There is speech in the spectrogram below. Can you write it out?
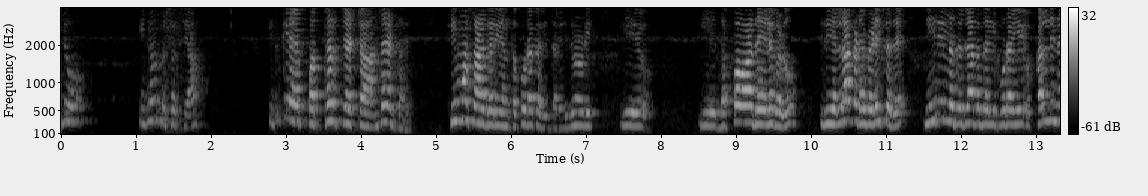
ಇದು ಇನ್ನೊಂದು ಸಸ್ಯ. ಇದಕ್ಕೆ ಪತ್ಥರ್ ಚಟ್ಟ ಅಂತ ಹೇಳ್ತಾರೆ. ಹಿಮಸಾಗರಿ ಅಂತ ಕೂಡ ಕರೀತಾರೆ. ಇದು ನೋಡಿ, ಈ ಈ ದಪ್ಪವಾದ ಎಲೆಗಳು, ಇದು ಎಲ್ಲ ಕಡೆ ಬೆಳೀತದೆ. ನೀರಿಲ್ಲದ ಜಾಗದಲ್ಲಿ ಕೂಡ ಈ ಕಲ್ಲಿನ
